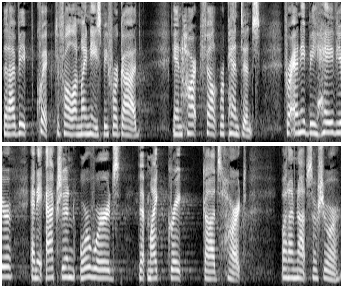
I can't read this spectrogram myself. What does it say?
that I'd be quick to fall on my knees before God in heartfelt repentance for any behavior, any action, or words that might grate God's heart. But I'm not so sure.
